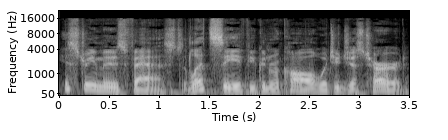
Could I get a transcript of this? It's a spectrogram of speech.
History moves fast. Let's see if you can recall what you just heard.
